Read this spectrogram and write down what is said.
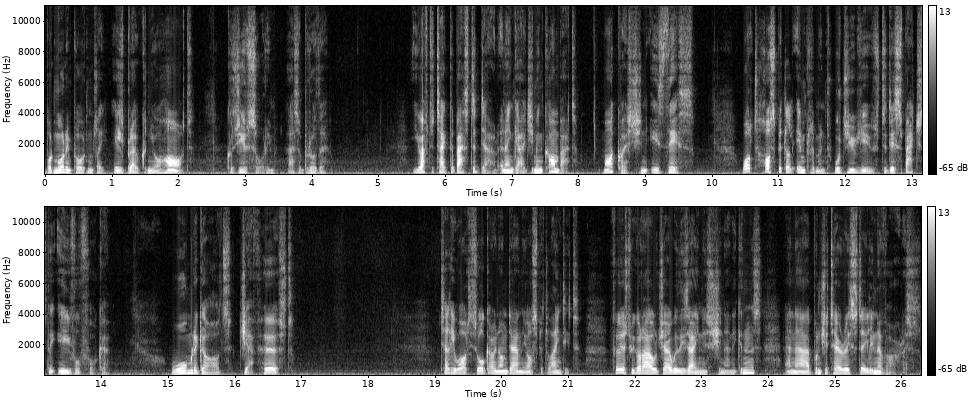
but more importantly, he's broken your heart, because you saw him as a brother. You have to take the bastard down and engage him in combat. My question is this What hospital implement would you use to dispatch the evil fucker? Warm regards, Jeff Hurst. Tell you what, it's all going on down the hospital, ain't it? First we got old Joe with his anus shenanigans, and now a bunch of terrorists stealing a virus.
